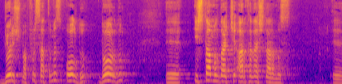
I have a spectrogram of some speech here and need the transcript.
görüşme fırsatımız oldu. Doğrudur. Ee, İstanbul'daki arkadaşlarımız e,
